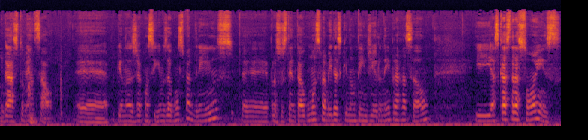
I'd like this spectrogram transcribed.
gasto mensal. É, porque nós já conseguimos alguns padrinhos para sustentar algumas famílias que não têm dinheiro nem para ração. E as castrações,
